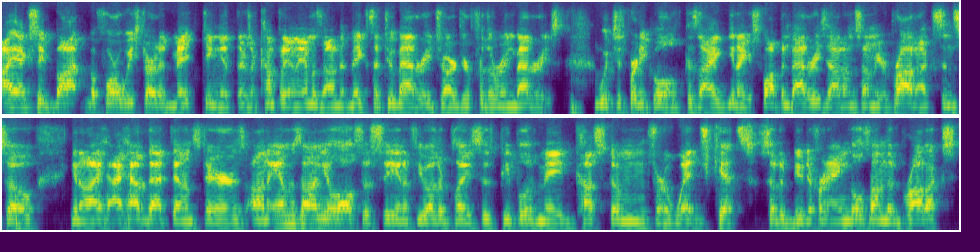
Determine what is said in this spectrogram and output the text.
I actually bought before we started making it. There's a company on Amazon that makes a two battery charger for the Ring batteries, which is pretty cool because I, you know, you're swapping batteries out on some of your products. And so, you know, I, I, have that downstairs. On Amazon, you'll also see in a few other places, people have made custom sort of wedge kits, so to do different angles on the products.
